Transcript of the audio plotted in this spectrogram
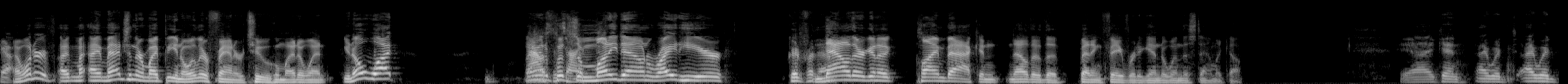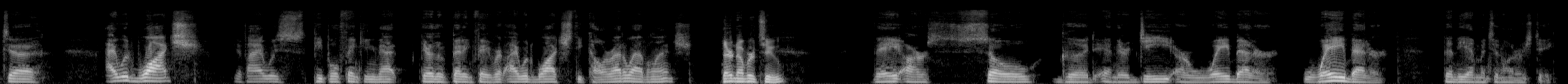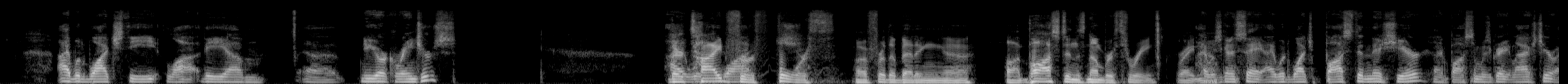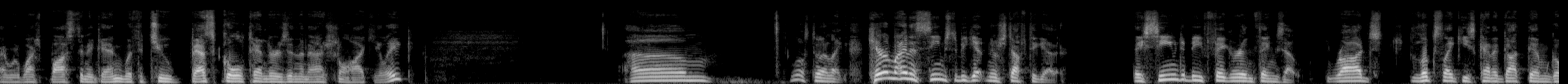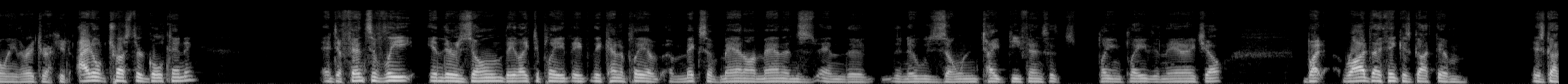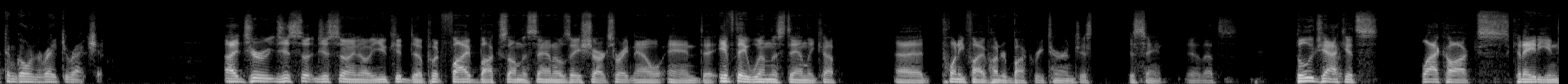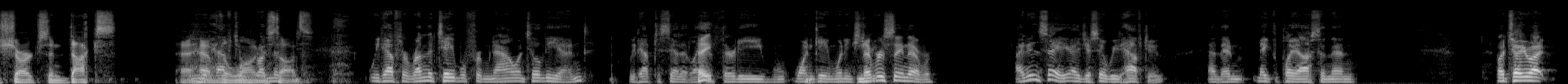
Yeah. I wonder if I, I imagine there might be an Oiler fan or two who might have went, you know what? I'm going to put time. some money down right here. Good for them. Now they're going to climb back, and now they're the betting favorite again to win the Stanley Cup. Yeah, again, I would, I would, uh, I would watch if I was people thinking that they're the betting favorite. I would watch the Colorado Avalanche. They're number two. They are so good, and their D are way better, way better than the Edmonton Oilers D. I would watch the the um, uh, New York Rangers. They're tied for fourth uh, for the betting. Uh, uh, Boston's number three right now. I was going to say I would watch Boston this year. And Boston was great last year. I would watch Boston again with the two best goaltenders in the National Hockey League. Um, who else do I like? Carolina seems to be getting their stuff together. They seem to be figuring things out. Rod looks like he's kind of got them going in the right direction. I don't trust their goaltending. And defensively in their zone, they like to play. They, they kind of play a, a mix of man on man and and the the new zone type defense that's playing played in the NHL. But Rod, I think, has got them has got them going the right direction. Uh, Drew, just so, just so I know, you could uh, put five bucks on the San Jose Sharks right now, and uh, if they win the Stanley Cup, uh, twenty five hundred buck return. Just just saying, yeah, that's Blue Jackets, Blackhawks, Canadiens Sharks, and Ducks uh, have, have the longest the- odds. We'd have to run the table from now until the end. We'd have to set it like Hey. a thirty-one game winning streak. Never say never. I didn't say. I just said we'd have to, and then make the playoffs, and then I'll tell you what.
